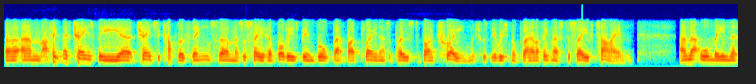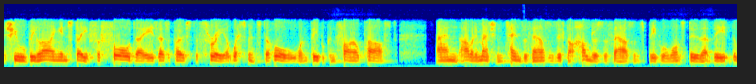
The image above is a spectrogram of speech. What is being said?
Uh, um, I think they've changed the uh, changed a couple of things. Um, as I say, her body is being brought back by plane as opposed to by train, which was the original plan. I think that's to save time, and that will mean that she will be lying in state for four days as opposed to three at Westminster Hall when people can file past. And I would imagine tens of thousands, if not hundreds of thousands, of people want to do that. The, the,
